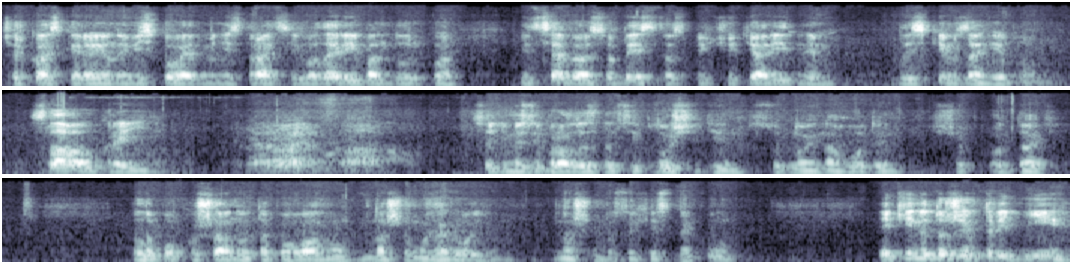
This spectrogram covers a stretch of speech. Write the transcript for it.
Черкаської районної військової адміністрації Валерії Бандурко від себе особисто співчуття рідним, близьким загиблим. Слава Україні! Героям слава! Сьогодні ми зібрались на цій площаді з сумної нагоди, щоб віддати глибоку шану та повагу нашому герою, нашому захиснику, який не дожив три дні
